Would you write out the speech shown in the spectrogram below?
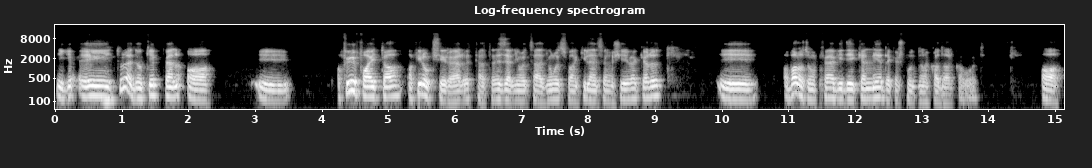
Igen, é, tulajdonképpen a, é, a főfajta a filoxéra előtt, tehát 1880-90-es évek előtt a Balaton felvidéken érdekes módon a kadarka volt. A,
